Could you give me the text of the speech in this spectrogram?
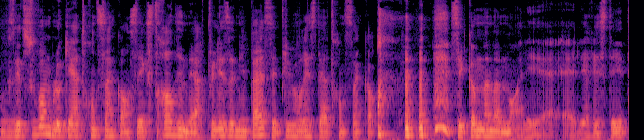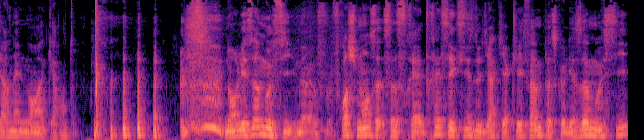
vous, êtes souvent bloquées à 35 ans. C'est extraordinaire. Plus les années passent et plus vous restez à 35 ans. c'est comme ma maman. Elle est, elle est restée éternellement à 40 ans. non, les hommes aussi. Franchement, ça, serait très sexiste de dire qu'il n'y a que les femmes parce que les hommes aussi,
